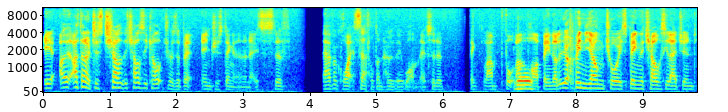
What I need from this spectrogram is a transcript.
it, I, I don't know. Just Chelsea, Chelsea culture is a bit interesting at the minute. It's sort of they haven't quite settled on who they want. They've sort of I think Lamp, thought Well- Lampard being the being the young choice, being the Chelsea legend.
